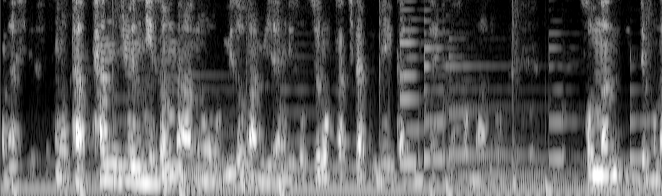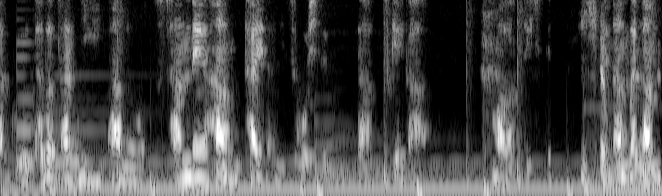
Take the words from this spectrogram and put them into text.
話です。もうた単純にそんなあの、みそさんみたいに卒論書きたくねえからみたいな、そんなあの、そんなんでもなく、ただ単にあの3年半平らに過ごしてたツケが回ってきて、なんだかんだ、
